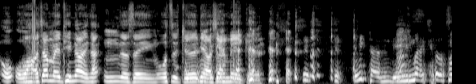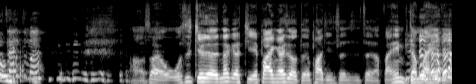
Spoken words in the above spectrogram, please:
我我好像没听到你那嗯的声音，我只觉得你好像那个，你肯离麦克风是这样子吗？好，算了，我是觉得那个结巴应该是有得帕金森氏症啊，反应比较慢一点。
